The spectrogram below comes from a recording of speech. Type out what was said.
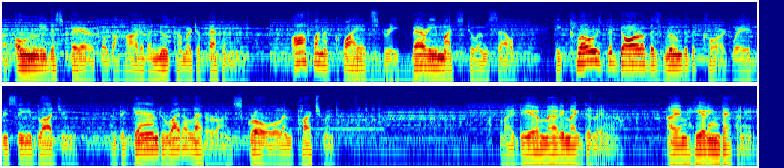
But only despair filled the heart of a newcomer to Bethany. Off on a quiet street, very much to himself, he closed the door of his room to the court where he had received lodging and began to write a letter on scroll and parchment. My dear Mary Magdalena, I am here in Bethany,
